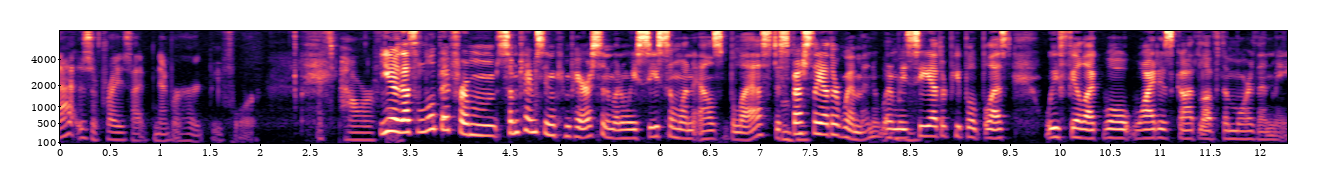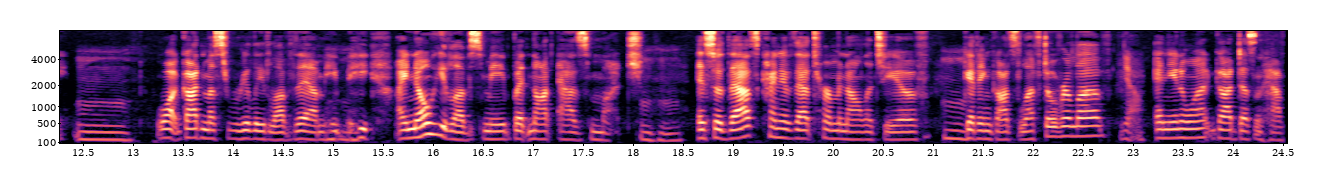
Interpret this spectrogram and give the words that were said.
That is a phrase I've never heard before. That's powerful. You know, that's a little bit from sometimes in comparison when we see someone else blessed, especially other women, when we see other people blessed, we feel like, well, why does God love them more than me? Mm, Well, God must really love them. He, he, I know He loves me, but not as much. mm-hmm. And so that's kind of that terminology of getting God's leftover love. Yeah. And you know what? God doesn't have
